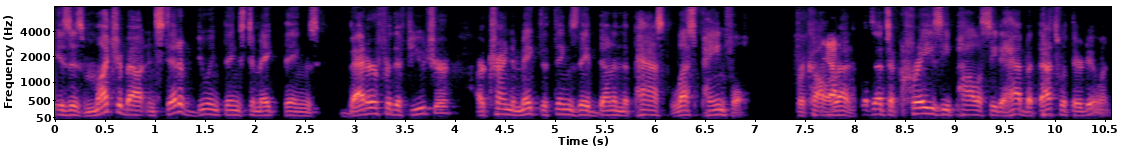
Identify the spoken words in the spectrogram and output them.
is as much about instead of doing things to make things better for the future, are trying to make the things they've done in the past less painful for Colorado. That's a crazy policy to have, but that's what they're doing.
